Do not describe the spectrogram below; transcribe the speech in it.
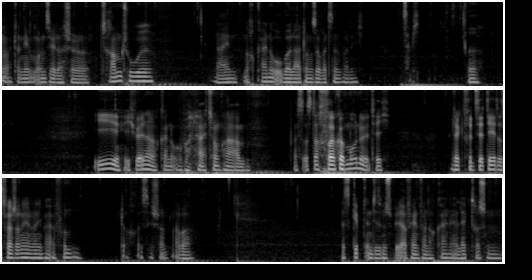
Ja, dann nehmen wir uns hier das schöne Tram-Tool. Nein, noch keine Oberleitung, so weit sind wir nicht. Jetzt habe ich... Äh. I, ich will da noch keine Oberleitung haben. Das ist doch vollkommen unnötig. Elektrizität ist wahrscheinlich noch nicht mal erfunden. Doch, ist sie schon, aber... Es gibt in diesem Spiel auf jeden Fall noch keine elektrischen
